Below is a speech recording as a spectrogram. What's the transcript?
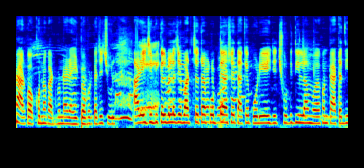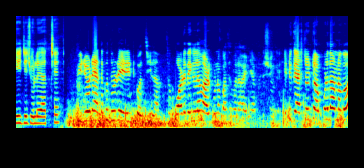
না আর কখনো কাটবো না রাহির পাপার কাছে চুল। আর এই যে বিকেলবেলা যে বাচ্চাটা পড়তে আসে তাকে পড়িয়ে এই যে ছুটি দিলাম ও এখন টাটা দিয়ে যে চলে যাচ্ছে। ভিডিওটা এতক্ষণ ধরে এডিট করছিলাম তো পরে দেখলাম আর কোনো কথা বলা হয়নি আপনাদের সঙ্গে। একটু গ্যাসটা একটু অফ করে দাও না গো।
